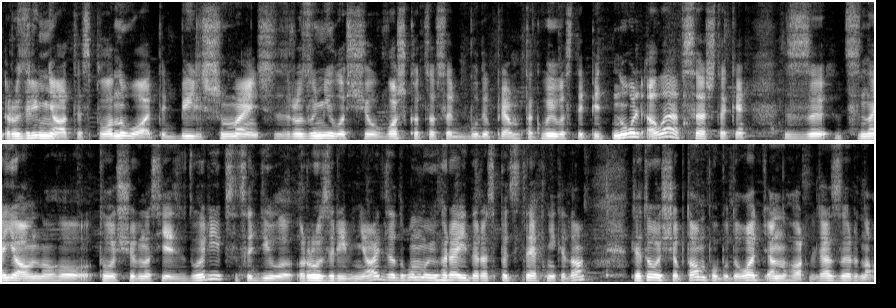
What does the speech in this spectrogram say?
розрівняти, спланувати більш-менш. Зрозуміло, що важко це все буде прям так вивести під ноль, але все ж таки з, з наявного того, що в нас є в дворі, все це діло розрівнять за допомогою грейдера спецтехніки, да? для того, щоб там побудувати ангар для зерна.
